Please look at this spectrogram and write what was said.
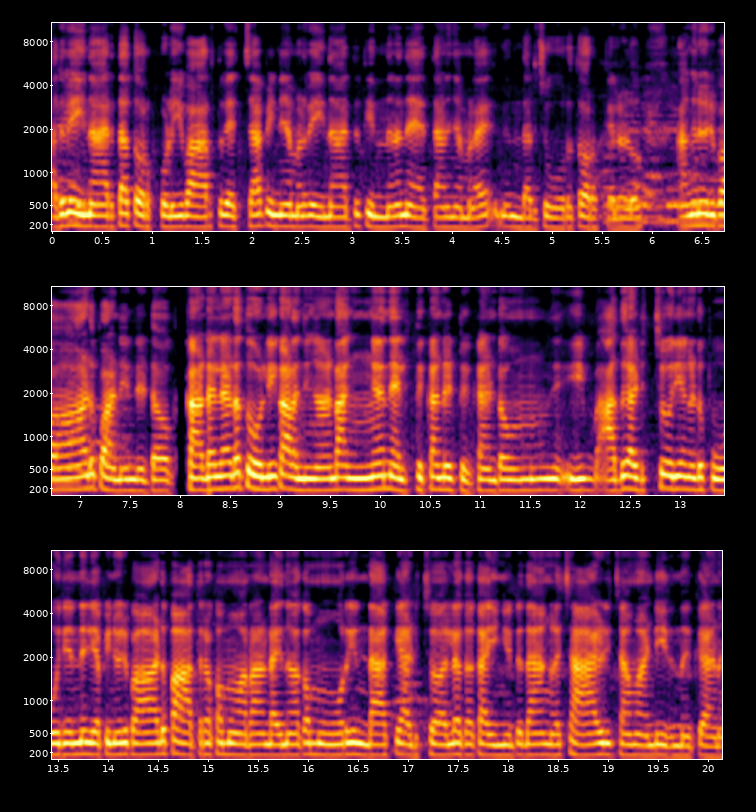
അത് വൈകുന്നേരത്തെ തുറക്കുള്ളൂ. വാർത്ത് വെച്ചാൽ പിന്നെ നമ്മൾ വൈകുന്നേരത്ത് തിന്നണ നേരത്താണ് നമ്മളെ എന്താ ചോറ് തുറക്കലുള്ളൂ. അങ്ങനെ ഒരുപാട് പണിയുണ്ട് കേട്ടോ കടലയുടെ തൊലി കളഞ്ഞുങ്ങാണ്ട് അങ്ങനെ നിലത്ത് കണ്ട് ഇട്ടിക്കാണ്ടോ ഈ അത് അടിച്ചോരി അങ്ങോട്ട് പോരി തന്നെയില്ല പിന്നെ ഒരുപാട് പാത്രമൊക്കെ മോറാണ്ടായിരുന്നു. അതൊക്കെ മോറി ഉണ്ടാക്കി അടിച്ചോലൊക്കെ കഴിഞ്ഞിട്ട് ഇതാ ഞങ്ങൾ ചായ കുടിച്ചാൻ വേണ്ടി ഇരുന്നിക്കാണ്.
